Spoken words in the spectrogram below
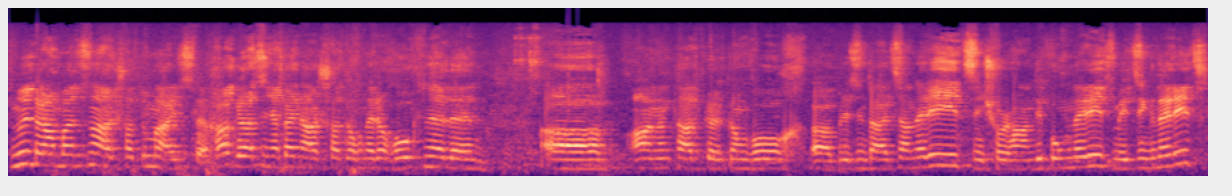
Նույն տրամաբանությունը աշխատում է այստեղ, հա, գրասենյակային աշխատողները հոգնել են անընդհատ կրկնվող պրեզենտացիաներից, ինչ որ հանդիպումներից, միտինգներից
